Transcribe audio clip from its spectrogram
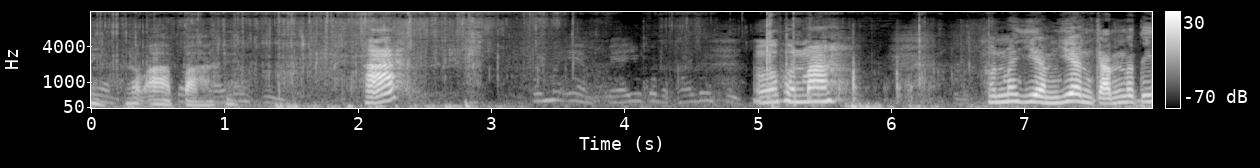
นี่เราอาปากอยู่ฮะเออเพิ่นมา เพิ่นมาเยี่ยมเยี่ยนกันมาติ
